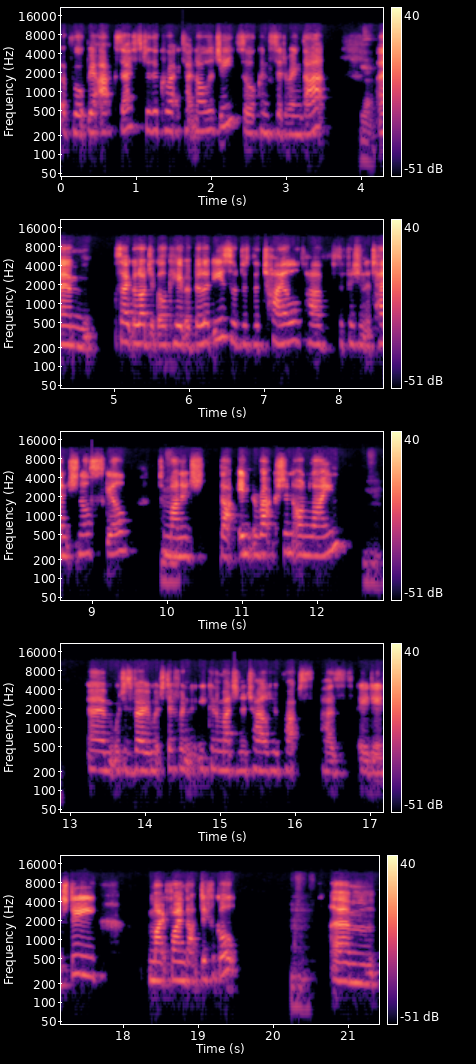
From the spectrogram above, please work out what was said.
appropriate access to the correct technology. So, considering that. Yeah. Um, psychological capabilities. So, does the child have sufficient attentional skill to mm-hmm. manage that interaction online, mm-hmm. um, which is very much different. You can imagine a child who perhaps has ADHD might find that difficult. Mm-hmm. Um,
